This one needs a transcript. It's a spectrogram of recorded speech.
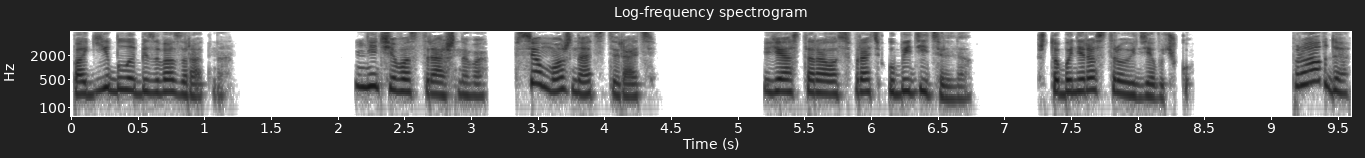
погибла безвозвратно. Ничего страшного, все можно отстирать. Я старалась врать убедительно, чтобы не расстроить девочку. «Правда?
